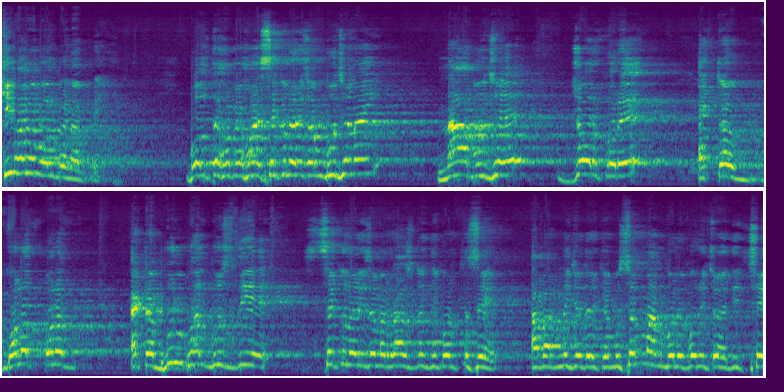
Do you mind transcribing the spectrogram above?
কীভাবে বলবেন আপনি? বলতে হবে, হয় সেকুলারিজম বুঝে নাই, না বুঝে জোর করে একটা গলত পলক একটা ভুল ভাল বুঝ দিয়ে সেকুলারিজমের রাজনীতি করতেছে আবার নিজেদেরকে মুসলমান বলে পরিচয় দিচ্ছে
